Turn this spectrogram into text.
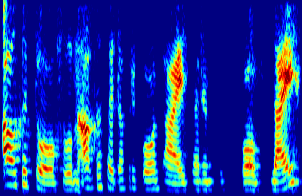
elke tafel in elke Suid-Afrikaanse huishouding vir skaapvleis.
